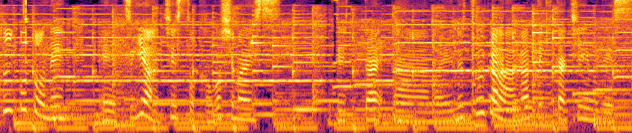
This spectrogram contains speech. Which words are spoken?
ということで、えー次はチェスト鹿児島です。絶対、あの、N2 から上がってきたチームです。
